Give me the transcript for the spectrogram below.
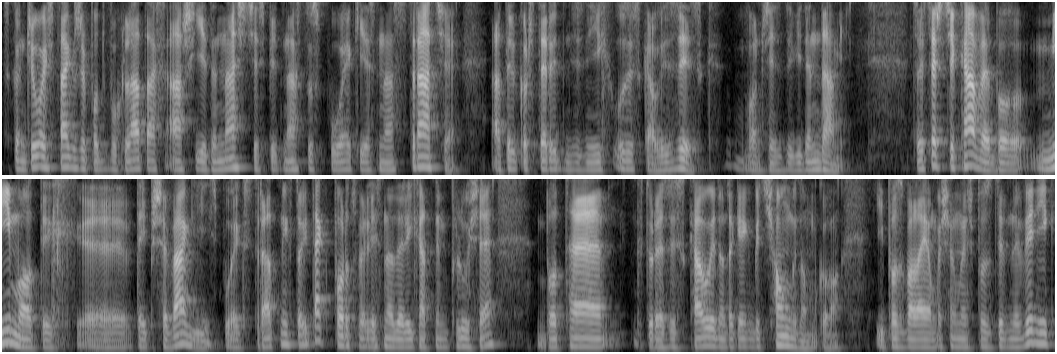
Skończyło się tak, że po dwóch latach aż 11 z 15 spółek jest na stracie, a tylko 4 z nich uzyskały zysk, włącznie z dywidendami. Co jest też ciekawe, bo mimo tych, e, tej przewagi spółek stratnych, to i tak portfel jest na delikatnym plusie, bo te, które zyskały, no tak jakby ciągną go i pozwalają osiągnąć pozytywny wynik.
